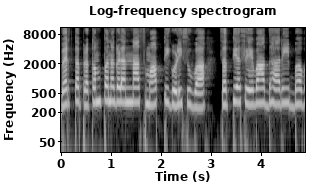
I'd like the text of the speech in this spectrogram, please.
ವ್ಯರ್ಥ ಪ್ರಕಂಪನಗಳನ್ನು ಸಮಾಪ್ತಿಗೊಳಿಸುವ ಸತ್ಯ ಸೇವಾಧಾರಿ ಭವ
